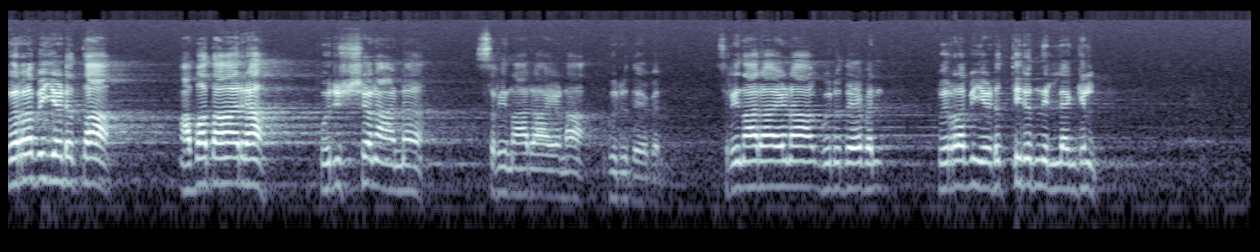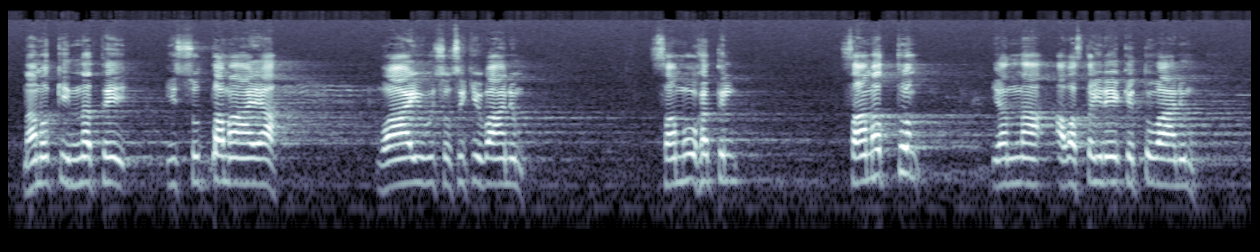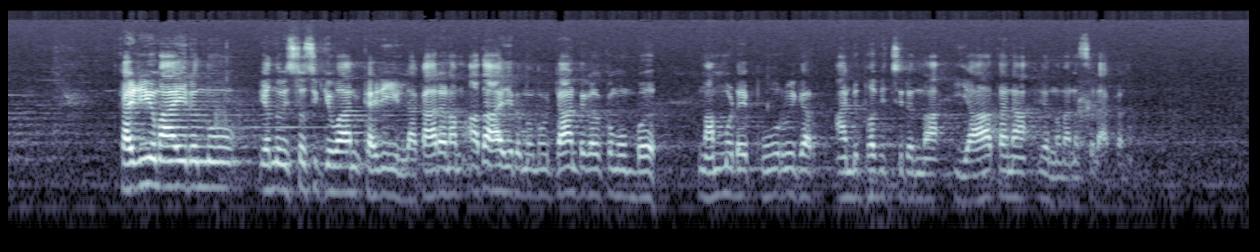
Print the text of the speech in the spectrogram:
പിറവിയെടുത്ത അവതാര പുരുഷനാണ് ശ്രീനാരായണ ഗുരുദേവൻ. ശ്രീനാരായണ ഗുരുദേവൻ പിറവിയെടുത്തിരുന്നില്ലെങ്കിൽ നമുക്ക് ഇന്നത്തെ ഈ ശുദ്ധമായ വായു ശ്വസിക്കുവാനും സമൂഹത്തിൽ സമത്വം എന്ന അവസ്ഥയിലേക്ക് എത്തുവാനും കഴിയുമായിരുന്നു എന്ന് വിശ്വസിക്കുവാൻ കഴിയില്ല. കാരണം അതായിരുന്നു നൂറ്റാണ്ടുകൾക്ക് മുമ്പ് നമ്മുടെ പൂർവികർ അനുഭവിച്ചിരുന്ന യാതന എന്ന് മനസ്സിലാക്കണം.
